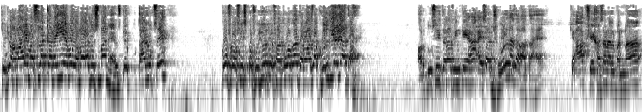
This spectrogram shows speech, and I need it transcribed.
کہ جو ہمارے مسلک کا نہیں ہے، وہ ہمارا دشمن ہے۔ اس کے تعلق سے کفر و فسق و فجور کے فتووں کا دروازہ کھول دیا جاتا ہے۔ اور دوسری طرف ان کے یہاں ایسا جھول نظر آتا ہے کہ آپ شیخ حسن البنا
